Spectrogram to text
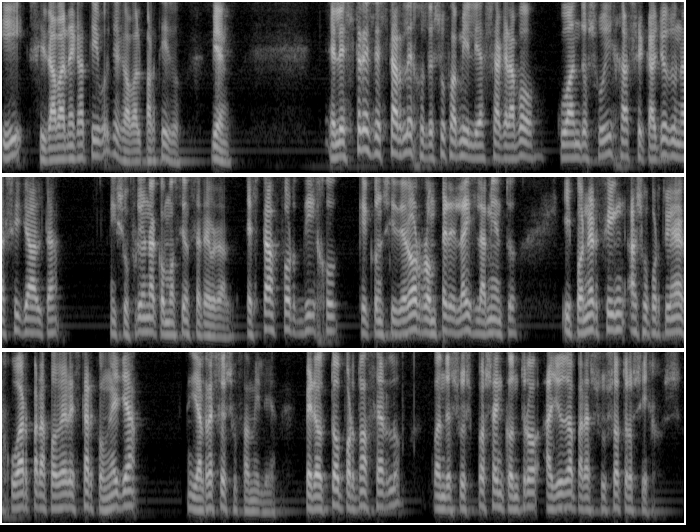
y si daba negativo llegaba al partido. Bien, el estrés de estar lejos de su familia se agravó cuando su hija se cayó de una silla alta y sufrió una conmoción cerebral. Stafford dijo que consideró romper el aislamiento y poner fin a su oportunidad de jugar para poder estar con ella y el resto de su familia, pero optó por no hacerlo cuando su esposa encontró ayuda para sus otros hijos.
